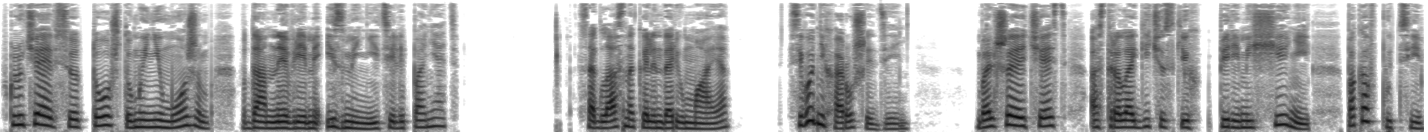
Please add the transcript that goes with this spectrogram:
включая все то, что мы не можем в данное время изменить или понять. Согласно календарю мая, сегодня хороший день. Большая часть астрологических перемещений пока в пути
